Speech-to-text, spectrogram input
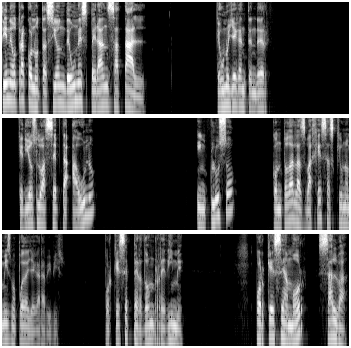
tiene otra connotación de una esperanza tal que uno llega a entender que Dios lo acepta a uno incluso con todas las bajezas que uno mismo pueda llegar a vivir. Porque ese perdón redime. Porque ese amor salva.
